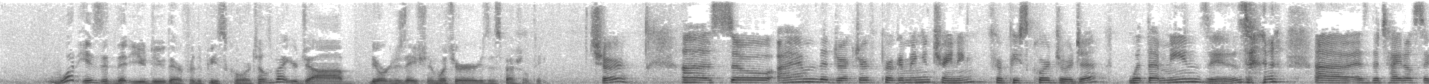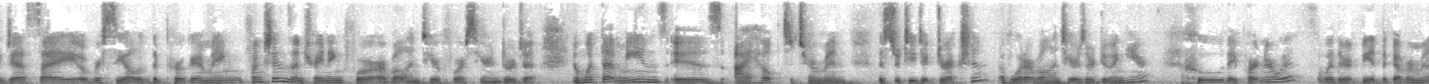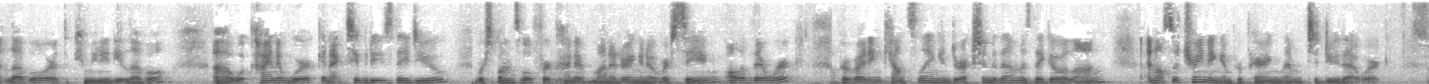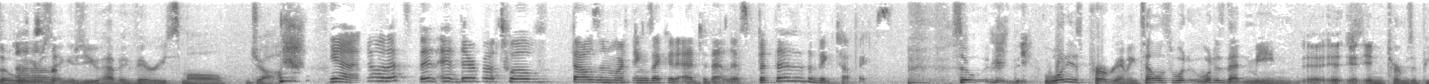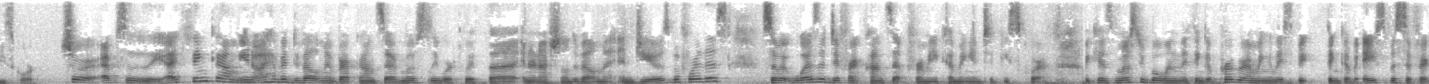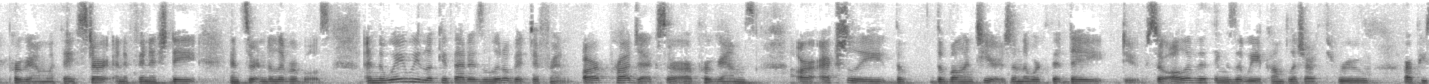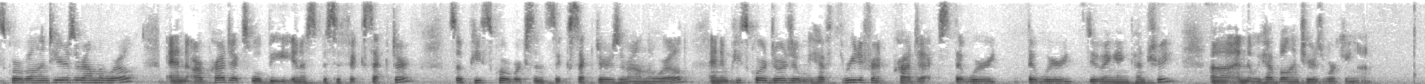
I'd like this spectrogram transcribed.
what is it that you do there for the Peace Corps? Tell us about your job, the organization, and what's your areas of specialty. Sure. Uh, so I'm the director of programming and training for Peace Corps Georgia. What that means is, uh, as the title suggests, I oversee all of the programming functions and training for our volunteer force here in Georgia. And what that means is I help determine the strategic direction of what our volunteers are doing here, who they partner with, whether it be at the government level or at the community level, uh, what kind of work and activities they do, responsible for kind of monitoring and overseeing all of their work, providing counseling and direction to them as they go along, and also training and preparing them to do that work. So what you're um, saying is you have a very small job. yeah, no, that's there are about twelve thousand more things I could add to that list, but those are the big topics. So, what is programming? Tell us what what does that mean uh, in terms of Peace Corps? Sure, absolutely. I think, um, you know, I have a development background, so I've mostly worked with uh, international development NGOs before this. So it was a different concept for me coming into Peace Corps. Because most people, when they think of programming, they speak, think of a specific program with a start and a finish date and certain deliverables. And the way we look at that is a little bit different. Our projects or our programs are actually the, the volunteers and the work that they do. So all of the things that we accomplish are through our Peace Corps volunteers around the world. And our projects will be in a specific sector. So Peace Corps works in six sectors around the world, and in Peace Corps Georgia, we have three different projects that we're that we're doing in country, uh, and that we have volunteers working on.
